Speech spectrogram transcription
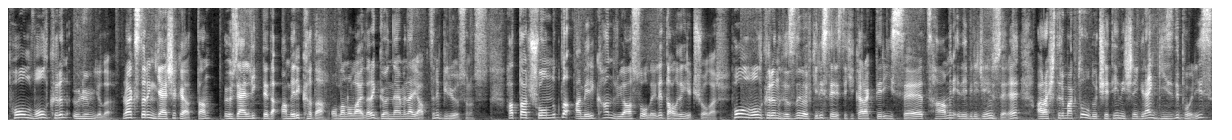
Paul Walker'ın ölüm yılı. Rockstar'ın gerçek hayattan özellikle de Amerika'da olan olaylara göndermeler yaptığını biliyorsunuz. Hatta çoğunlukla Amerikan rüyası olayıyla dalga geçiyorlar. Paul Walker'ın Hızlı ve Öfkeli serisindeki karakteri ise tahmin edebileceğiniz üzere araştırmakta olduğu çetenin içine giren gizli polis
